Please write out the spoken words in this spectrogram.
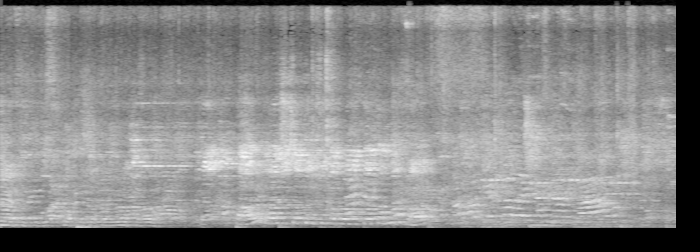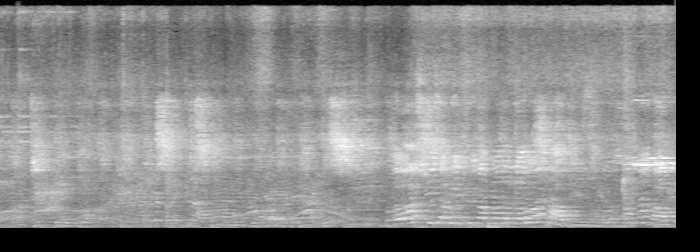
Ficar passando pra. É o Natal, eu acho que só quem fica por aqui é o Carnaval. Eu acho que só quem fica pronto até o Natal. Carnaval.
